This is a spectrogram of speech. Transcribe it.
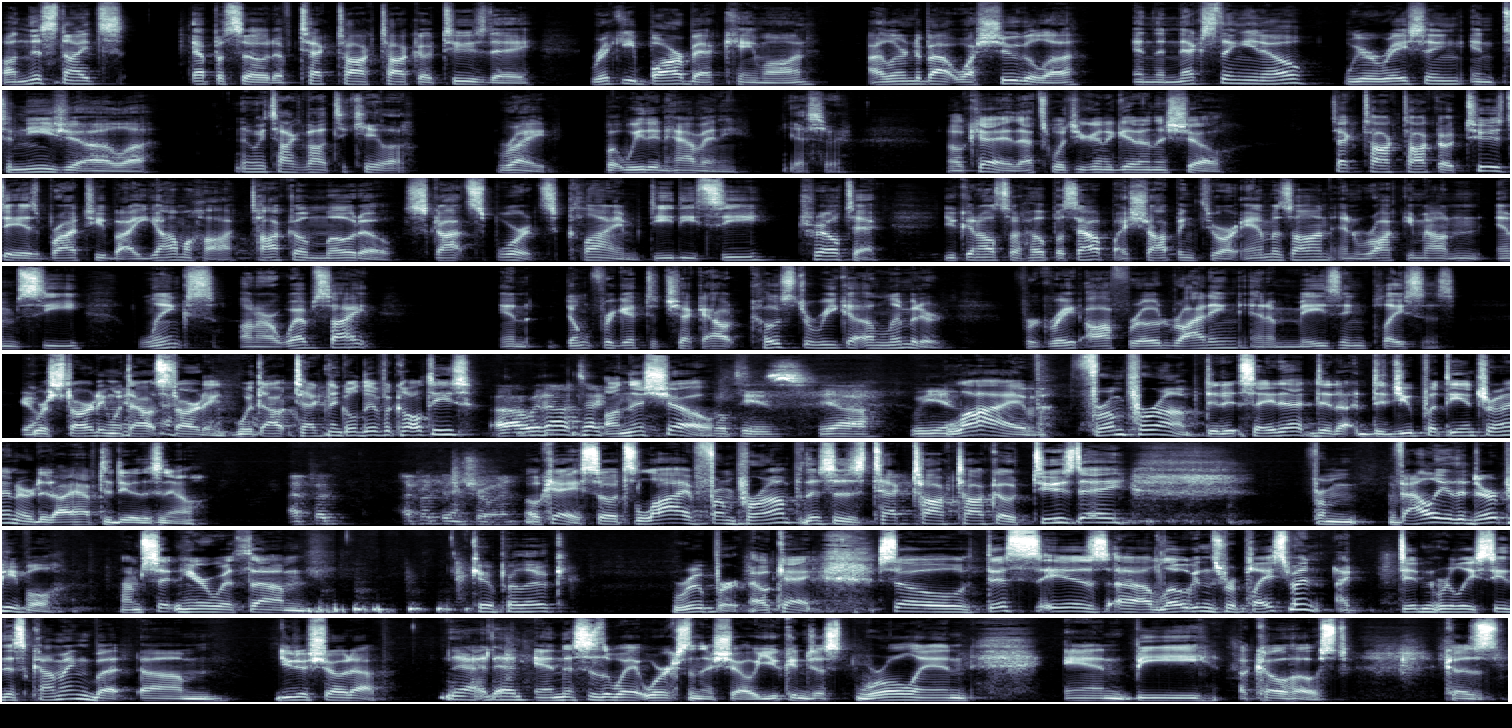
On this night's episode of Tech Talk Taco Tuesday, Ricky Barbeck came on. I learned about Washugala, and the next thing you know, we were racing in Tunisia. Allah. Then we talked about tequila. Right, but we didn't have any. Yes, sir. Okay, that's what you're going to get on the show. Tech Talk Taco Tuesday is brought to you by Yamaha, Taco Moto, Scott Sports, Klim, DDC, Trail Tech. You can also help us out by shopping through our Amazon and Rocky Mountain MC links on our website. And don't forget to check out Costa Rica Unlimited for great off road riding and amazing places. We're starting without starting, without technical difficulties Uh, without tech on this show. difficulties, yeah, we uh, Live from Pahrump. Did it say that? Did I, did you put the intro in, or did I have to do this now? I put I put the intro in. Okay, so it's live from Pahrump. This is Tech Talk Taco Tuesday from Valley of the Dirt People. I'm sitting here with um, Cooper Luke. Rupert. Okay, so this is uh, Logan's replacement. I didn't really see this coming, but um, you just showed up. Yeah, I did. And this is the way it works in the show. You can just roll in and be a co-host because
